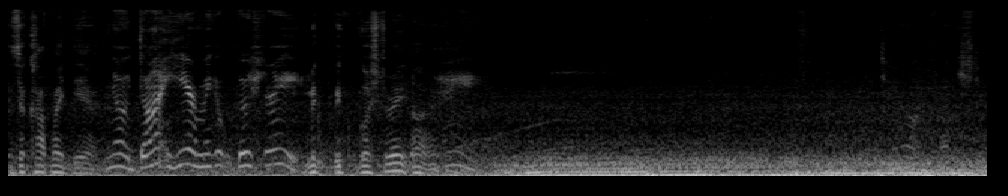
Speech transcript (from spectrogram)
There's a cop right there. No, don't here. Make it go straight. Make, make, go straight. All right. Hey. Turn on Front Street.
